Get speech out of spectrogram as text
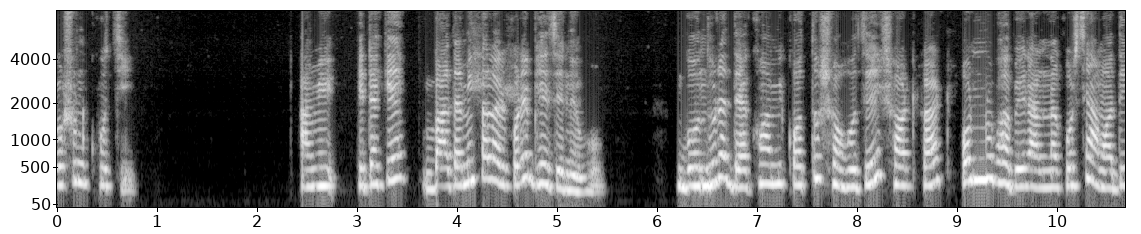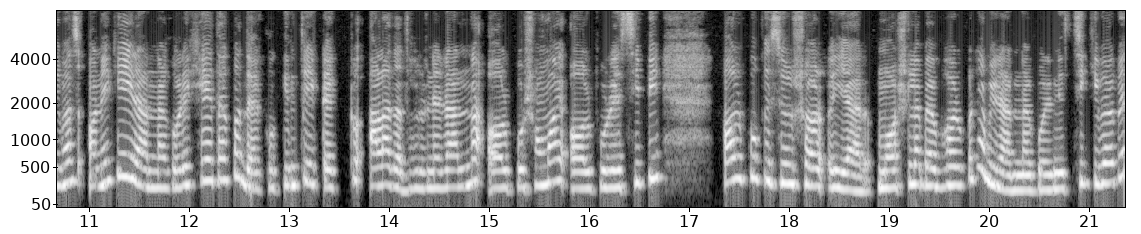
রসুন কুচি। আমি এটাকে বাদামি কালার করে ভেজে নেব। বন্ধুরা, দেখো আমি কত সহজে শর্টকাট অন্যভাবে রান্না করছি। আমাদের মাছ অনেকেই রান্না করে খেয়ে থাকো, দেখো কিন্তু এটা একটু আলাদা ধরনের রান্না। অল্প সময়, অল্প রেসিপি অল্প কিছু ইয়ার মশলা ব্যবহার করে আমি রান্না করে নিচ্ছি। কীভাবে?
